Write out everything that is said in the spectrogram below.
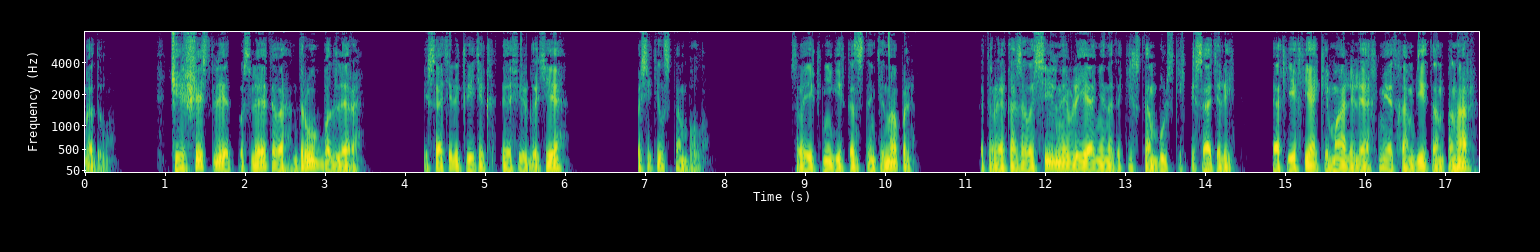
году. Через шесть лет после этого друг Бодлера, писатель и критик Теофиль Готье, посетил Стамбул. В своей книге «Константинополь», которая оказала сильное влияние на таких стамбульских писателей, как Яхья Кемаль или Ахмед Хамди Танпанар,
